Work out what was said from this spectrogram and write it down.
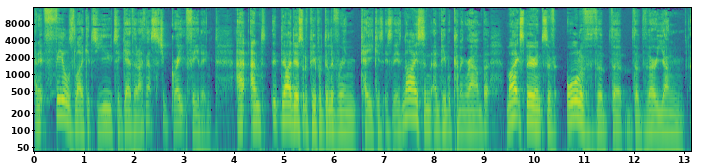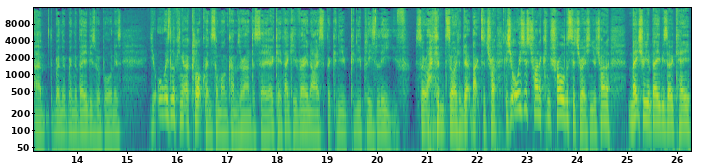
and it feels like it's you together. I think that's such a great feeling. Uh, and the idea of sort of people delivering cake is, is, is nice and, and people coming around. But my experience of all of the the, the very young uh, when the, when the babies were born is you're always looking at a clock when someone comes around to say, "Okay, thank you, very nice, but can you can you please leave?" So I can so I can get back to try because you're always just trying to control the situation. You're trying to make sure your baby's okay,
